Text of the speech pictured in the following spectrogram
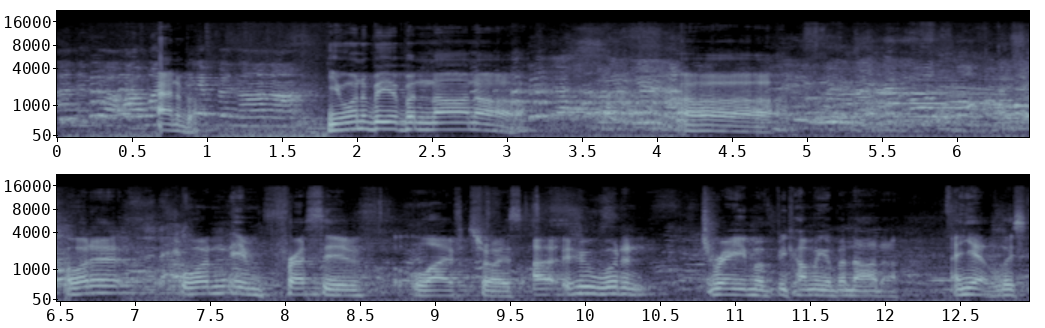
Annabelle, I want Annabelle. to be a banana. You want to be a banana. Uh, what a what an impressive life choice. Uh, who wouldn't dream of becoming a banana? And yeah, Lucy.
